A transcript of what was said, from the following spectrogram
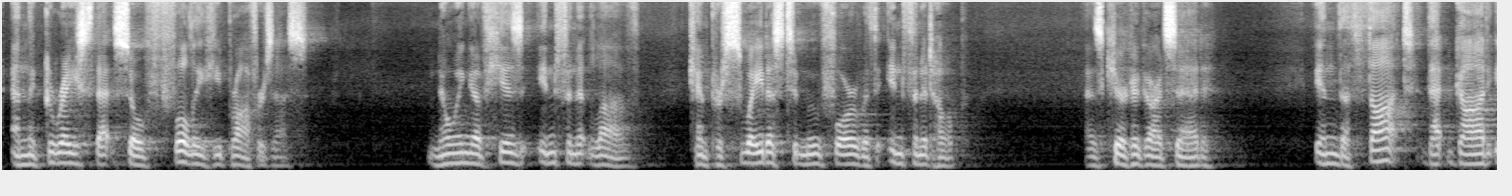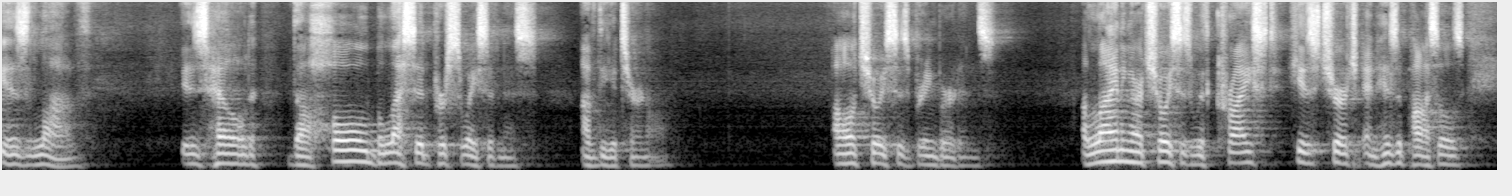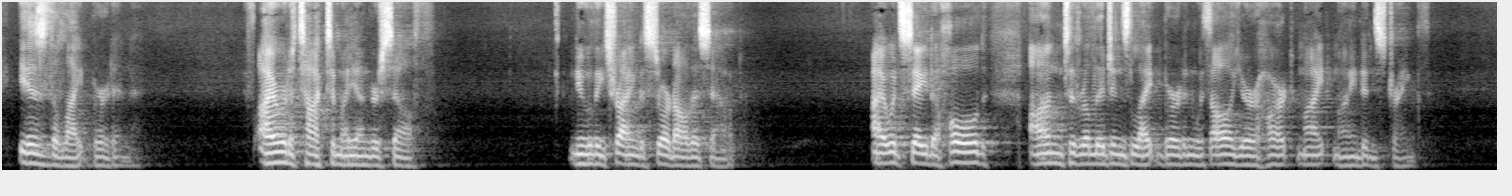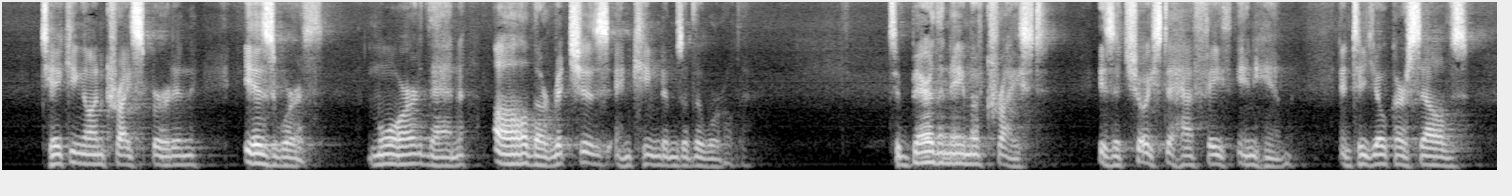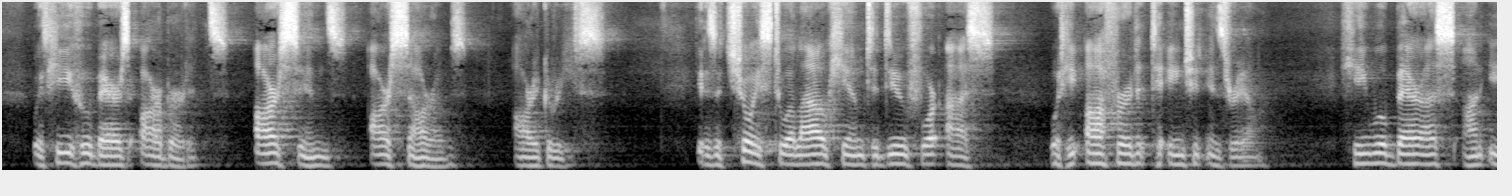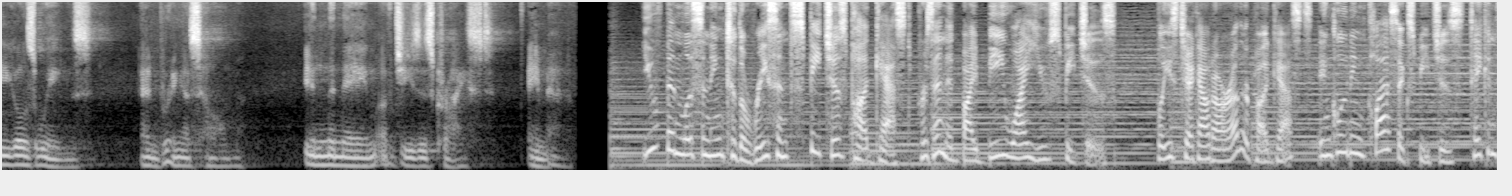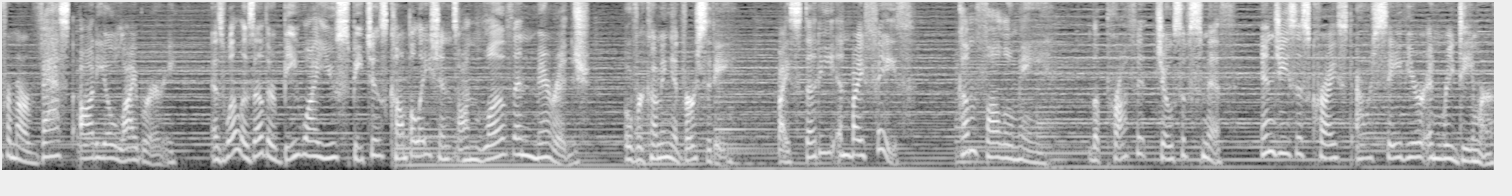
and the grace that so fully he proffers us. Knowing of his infinite love can persuade us to move forward with infinite hope. As Kierkegaard said, in the thought that God is love is held the whole blessed persuasiveness of the eternal. All choices bring burdens. Aligning our choices with Christ, His church, and His apostles is the light burden. If I were to talk to my younger self, newly trying to sort all this out, I would say to hold on to religion's light burden with all your heart, might, mind, and strength. Taking on Christ's burden is worth more than all the riches and kingdoms of the world. To bear the name of Christ is a choice to have faith in him and to yoke ourselves with he who bears our burdens, our sins, our sorrows, our griefs. It is a choice to allow him to do for us what he offered to ancient Israel. He will bear us on eagle's wings and bring us home. In the name of Jesus Christ. Amen. You've been listening to the Recent Speeches podcast presented by BYU Speeches. Please check out our other podcasts, including classic speeches taken from our vast audio library, as well as other BYU Speeches compilations on love and marriage, overcoming adversity, by study and by faith. Come follow me, the prophet Joseph Smith, and Jesus Christ, our Savior and Redeemer.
